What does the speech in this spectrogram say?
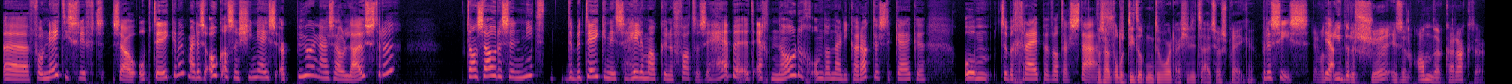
eh, fonetisch schrift zou optekenen, maar dus ook als een Chinees er puur naar zou luisteren, dan zouden ze niet de betekenis helemaal kunnen vatten. Ze hebben het echt nodig om dan naar die karakters te kijken om te begrijpen wat er staat. Dan zou het ondertiteld moeten worden als je dit uit zou spreken. Precies. Ja, want Ja. iedere she is een ander karakter.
